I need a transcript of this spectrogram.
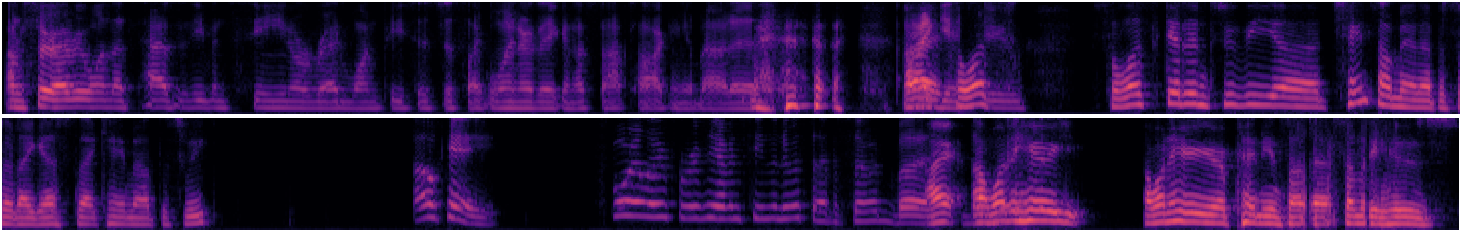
I'm sure everyone that hasn't even seen or read One Piece is just like, when are they gonna stop talking about it? All right, so let's so let's get into the uh Chainsaw Man episode, I guess, that came out this week. Okay. Spoiler for if you haven't seen the newest episode, but I I want to hear you I want to hear your opinions on that. Somebody who's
